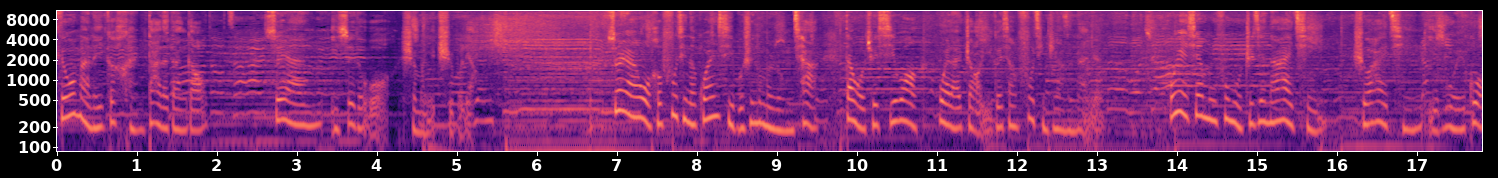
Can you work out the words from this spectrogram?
给我买了一个很大的蛋糕。虽然一岁的我什么也吃不了。虽然我和父亲的关系不是那么融洽，但我却希望未来找一个像父亲这样的男人。我也羡慕父母之间的爱情，说爱情也不为过，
